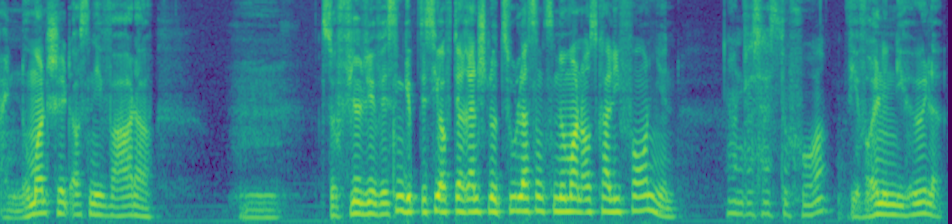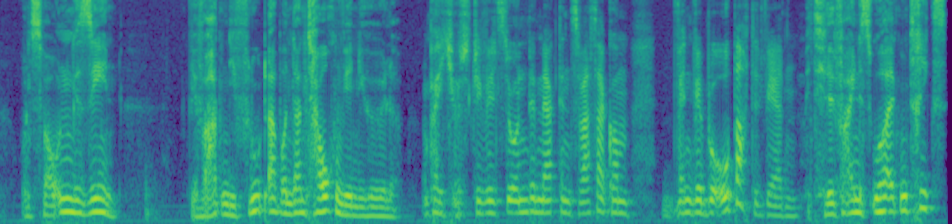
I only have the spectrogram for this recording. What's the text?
Ein Nummernschild aus Nevada. Hm. So viel wir wissen, gibt es hier auf der Ranch nur Zulassungsnummern aus Kalifornien. Und was hast du vor? Wir wollen in die Höhle. Und zwar ungesehen. Wir warten die Flut ab und dann tauchen wir in die Höhle. Aber Just, wie willst du unbemerkt ins Wasser kommen, wenn wir beobachtet werden? Mit Hilfe eines uralten Tricks.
